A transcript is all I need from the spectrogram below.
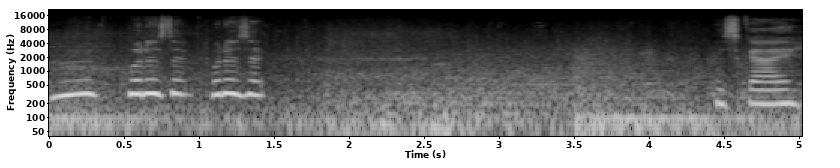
Uh, What is it? What is it? This guy.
